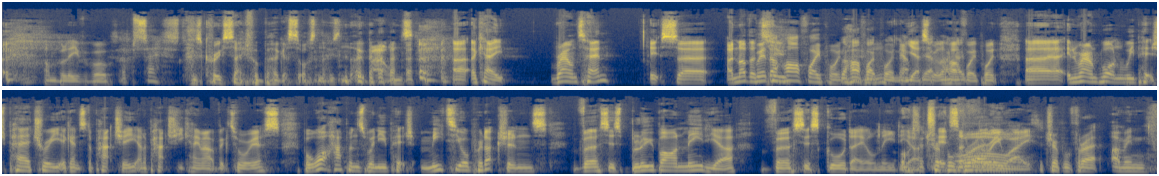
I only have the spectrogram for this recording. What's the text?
Unbelievable. Obsessed. His crusade for burger sauce knows no bounds. uh, okay, round 10. It's uh, another We're at two... the halfway point. The halfway point now. Yes, Yeah, we're at the okay. halfway point. Uh, in round one, we pitched Pear Tree against Apache, and Apache came out victorious. But what happens when you pitch Meteor Productions versus Blue Barn Media versus Goredale Media? Oh, it's a triple a threat. three-way. It's a triple threat. I mean, Can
